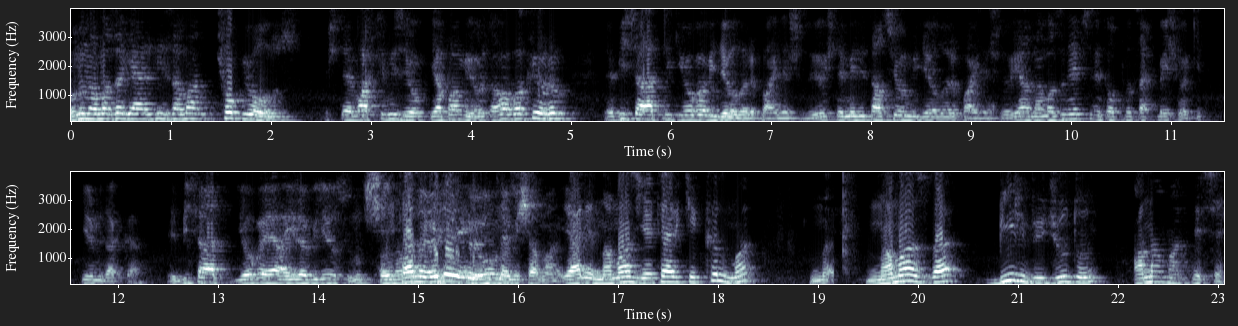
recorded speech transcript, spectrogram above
Konu namaza geldiği zaman çok yoğunuz. İşte vaktimiz yok, yapamıyoruz ama bakıyorum e, bir saatlik yoga videoları paylaşılıyor. İşte meditasyon videoları paylaşılıyor. Ya namazın hepsini toplasak 5 vakit 20 dakika. E, bir saat yogaya ayırabiliyorsunuz. Şeytan öyle öğütlemiş ama. Yani namaz yeter ki kılma. Na- namaz da bir vücudun ana maddesi.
